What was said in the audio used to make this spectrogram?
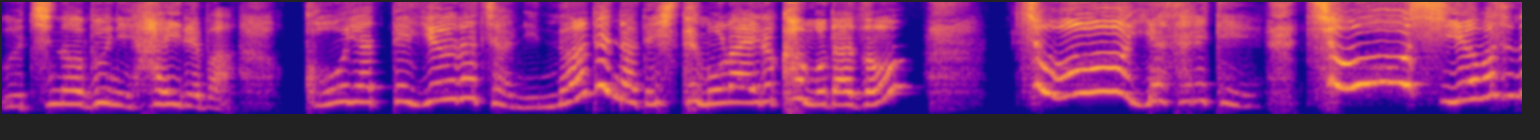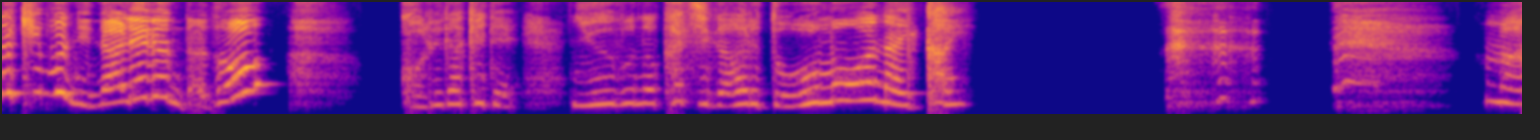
うちの部に入ればこうやってゆうなちゃんになでなでしてもらえるかもだぞ。超癒されて超幸せな気分になれるんだぞ。これだけで入部の価値があると思わないかい？まあ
